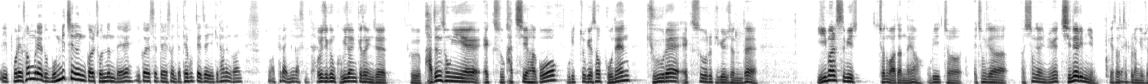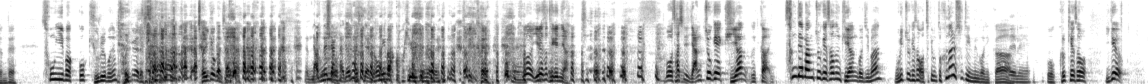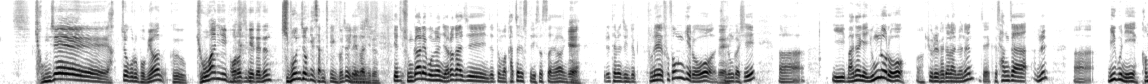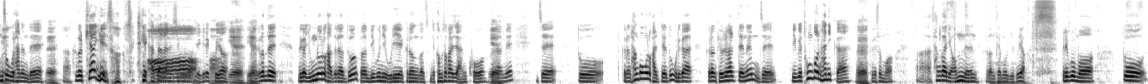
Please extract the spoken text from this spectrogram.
이 보낸 선물에도 못 미치는 걸 줬는데 이거에 대해서 이제 대북 제재 얘기를 하는 건 좀 어폐가 있는 것 같습니다. 우리 지금 고 기자님께서 이제 그 받은 송이의 액수 가치하고 우리 쪽에서 보낸 귤의 액수를 비교해 주셨는데 이 말씀이 저는 와닿네요. 우리 저 애청자 시청자님 중에 진혜림님께서 네. 댓글 남겨주셨는데 송이 받고 귤을 보내면 절교해야 되잖아. 절교가 진짜. 남는 장사죠 사실은 동의 받고 기울 주면은 그러니까요. 뭐 이래서 되겠냐? 뭐 사실 양쪽의 귀한 그러니까 상대방 쪽에서는 귀한 거지만 우리 쪽에서 어떻게 보면 또 흔할 수도 있는 거니까 네네. 뭐 그렇게 해서 이게 경제학적으로 보면 그 교환이 벌어지게 되는 기본적인 상태인 거죠 이게 네네. 사실은 이게 중간에 보면 여러 가지 이제 또 막 가짜 뉴스들이 있었어요. 그러니까 예. 이를테면 지금 이제 군의 수송기로 네. 주는 것이 아, 이 만약에 육로로 어, 귤을 배달하면은 이제 그 상자를 아, 미군이 검속을 하는데 네. 아, 그걸 피하기 위해서 갔다라는 아. 식으로 얘기를 했고요. 아, 예, 예. 아, 그런데 우리가 육로로 가더라도 그런 미군이 우리의 그런 것을 이제 검속하지 않고 예. 그다음에 이제 또 그런 항공으로 갈 때도 우리가 그런 교류할 때는 이제 미국에 통보는 하니까 네. 아, 그래서 뭐 아, 상관이 없는 그런 대목이고요. 그리고 뭐 또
